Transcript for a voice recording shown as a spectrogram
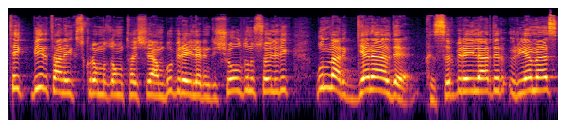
tek bir tane X kromozomu taşıyan bu bireylerin dişi olduğunu söyledik. Bunlar genelde kısır bireylerdir, üreyemez.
